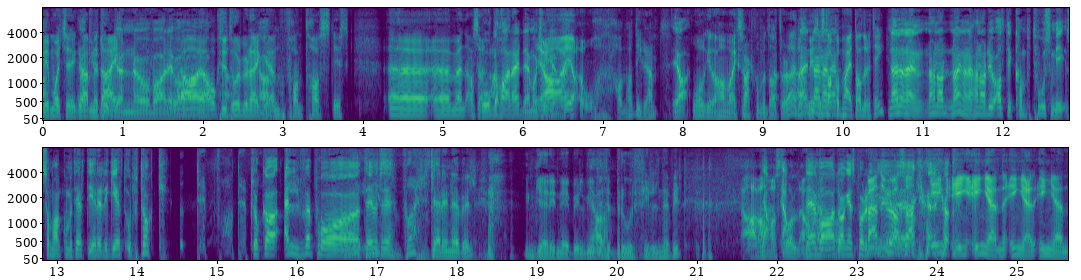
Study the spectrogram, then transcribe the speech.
Vi må ikke glemme deg. Og og Knut Torbjørn. Eggen. Fantastisk. Eh, eh, men altså Åge Hareide, må ikke ja, glemme. ja, å, Han hadde jeg glemt. Ja. Åge da han var ekspertkommentator der. Nei, å snakke om helt andre ting. Nei, nei, nei, han hadde, nei, nei, han hadde jo alltid Kamp 2 som, som han kommenterte i redigert opptak. Det var det Klokka 11 på TV3. Gary Neville. Gary Neville, Ja da. til bror Phil Neville. Ja, men han var strålende. ja, det var dagens parodi. Men uansett, ing, ing, ingen, ingen, ingen,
